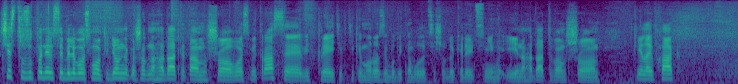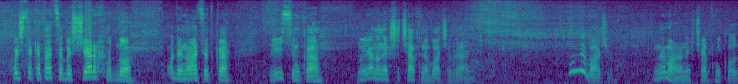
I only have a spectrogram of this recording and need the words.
Чисто зупинився біля восьмого підйомника, щоб нагадати там, що восьмі траси відкриють, як тільки морози будуть на вулиці, щоб докидають снігу. І нагадати вам, що такий лайфхак. Хочете кататися без черг, одно, одинадцятка, вісімка. Ну я на них ще черг не бачив реально. Ну не бачив. Нема на них черг ніколи.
